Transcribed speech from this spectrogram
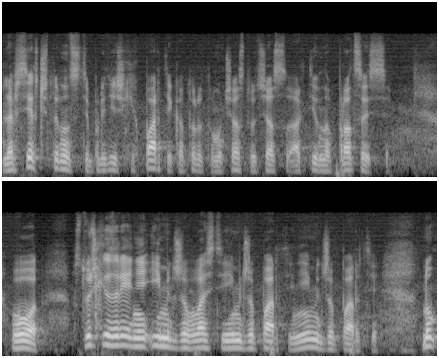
для всех 14 политических партий, которые там участвуют сейчас активно в процессе. Вот. С точки зрения имиджа власти, имиджа партии, не имиджа партии, ну,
